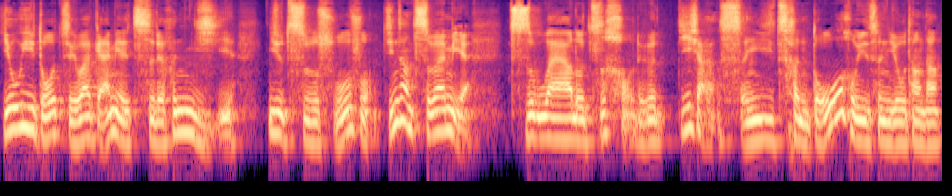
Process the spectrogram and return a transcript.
油一多，这碗干面吃得很腻，你就吃不舒服。经常吃碗面，吃完了之后，那个底下剩一层多厚一层油汤汤，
